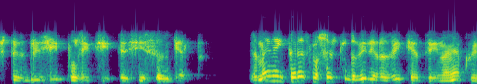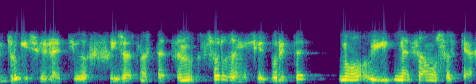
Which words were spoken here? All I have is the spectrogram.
ще сближи позициите си с ГЕРБ. За мен е интересно също да видя развитието и на някои други сюжети в известна степен, свързани с изборите, но и не само с тях.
